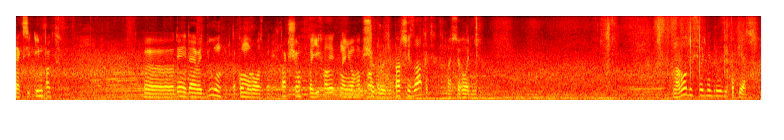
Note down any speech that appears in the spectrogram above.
Sexy Impact. Е, 1,9 дюйм в такому розмірі. Так що поїхали на нього. Що, друзі, перший закид на сьогодні. Народу сьогодні, друзі, капець.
